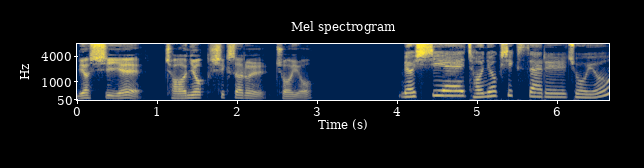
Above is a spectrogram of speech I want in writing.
몇 시에 저녁 식사를 줘요? 몇 시에 저녁 식사를 줘요?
